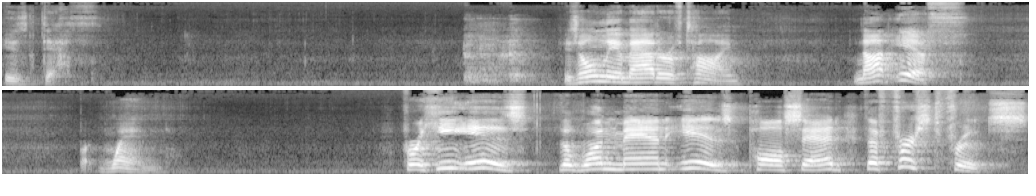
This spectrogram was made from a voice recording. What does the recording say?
is death. It is only a matter of time, not if, but when. For he is, the one man is, Paul said, the first fruits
